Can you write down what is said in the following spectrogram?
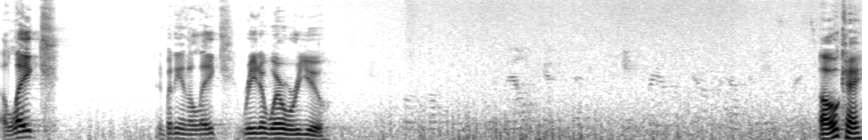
a lake. Anybody in a lake? Rita, where were you? Oh, okay.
